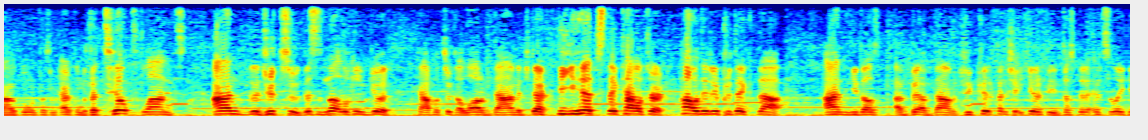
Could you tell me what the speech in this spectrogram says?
Now going for some air combos. The tilt lands and the jutsu. This is not looking good. Kappa took a lot of damage there. He hits the counter. How did he predict that? And he does a bit of damage. He could finish it here if he just did it instantly.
